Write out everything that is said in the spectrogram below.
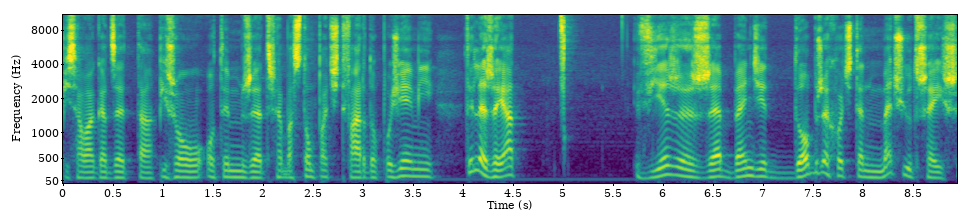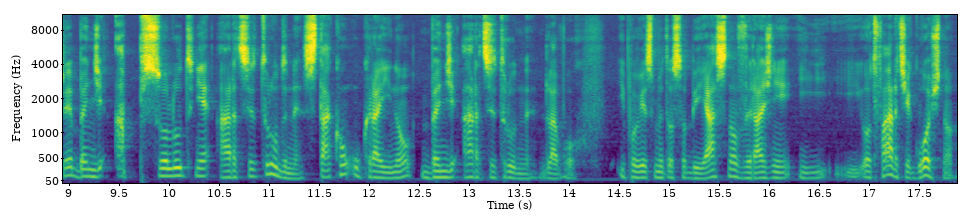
pisała gazeta, piszą o tym, że trzeba stąpać twardo po ziemi. Tyle, że ja wierzę, że będzie dobrze, choć ten mecz jutrzejszy będzie absolutnie arcytrudny. Z taką Ukrainą będzie arcytrudny dla Włochów i powiedzmy to sobie jasno, wyraźnie i, i, otwarcie, głośno.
